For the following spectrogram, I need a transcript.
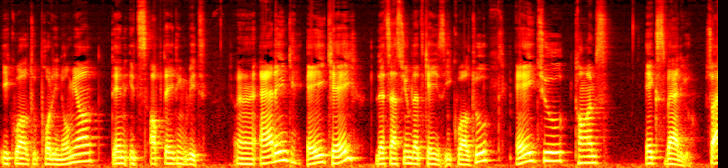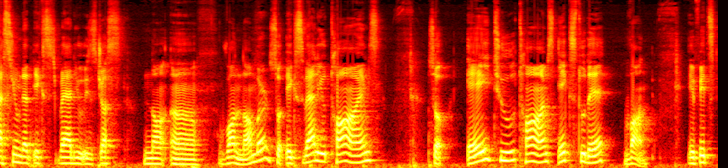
equal to polynomial then it's updating with uh, adding ak let's assume that k is equal to a2 times x value. So assume that x value is just not uh, one number. So x value times so a2 times x to the 1 if it's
